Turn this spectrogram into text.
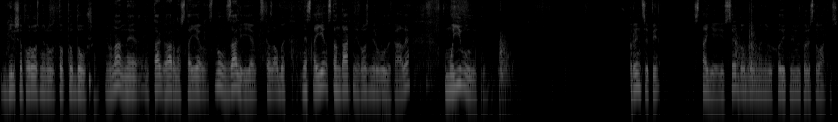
більше по розміру, тобто довша. І вона не так гарно стає, ну, в залі, я б сказав би, не стає в стандартний розмір вулика. Але мої вулики, в принципі, стає. І все добре в мене виходить ними користуватись.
